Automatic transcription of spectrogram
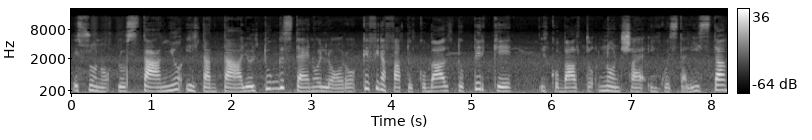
e sono lo stagno, il tantalio, il tungsteno e l'oro. Che fine ha fatto il cobalto? Perché il cobalto non c'è in questa lista?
